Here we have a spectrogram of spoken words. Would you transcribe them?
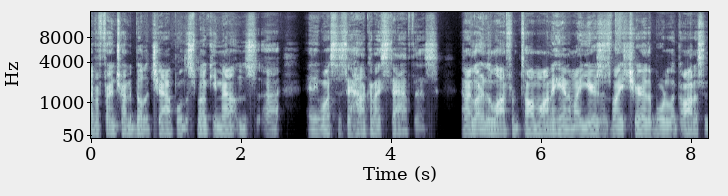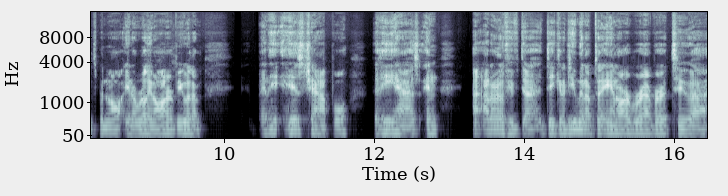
I have a friend trying to build a chapel in the Smoky Mountains, uh, and he wants to say, how can I staff this? And I learned a lot from Tom Monaghan in my years as vice chair of the board of Legatus. It's been, you know, really an honor to be with him and his chapel that he has. And I, I don't know if you've, uh, Deacon, have you been up to Ann Arbor ever to uh,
